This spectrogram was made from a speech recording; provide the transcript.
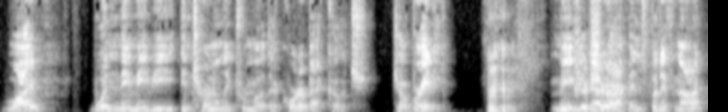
why wouldn't they maybe internally promote their quarterback coach, Joe Brady? Hmm Maybe For that sure. happens, but if not,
